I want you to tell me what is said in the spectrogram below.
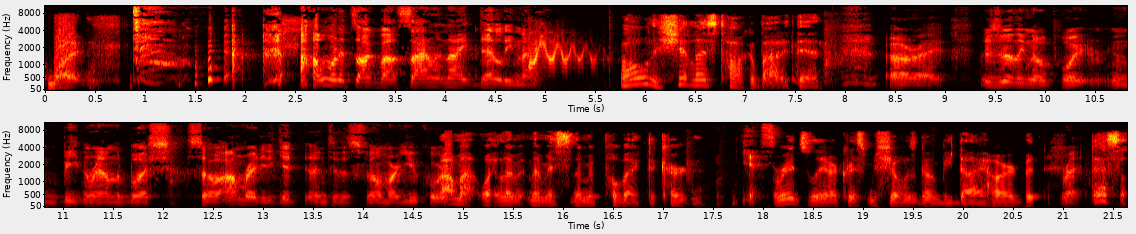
What? I want to talk about Silent Night, Deadly Night. Holy shit! Let's talk about it then. All right. There's really no point in beating around the bush. So I'm ready to get into this film. Are you, Corey? I'm not. Wait, let me let me let me pull back the curtain. yes. Originally, our Christmas show was going to be Die Hard, but Right. that's a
